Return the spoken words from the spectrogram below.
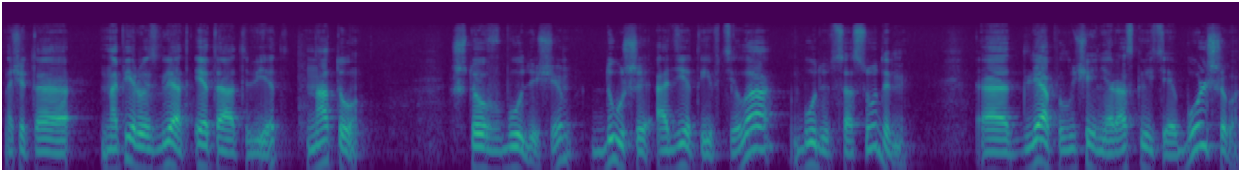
Значит, э, на первый взгляд это ответ на то, что в будущем души, одетые в тела, будут сосудами э, для получения раскрытия большего,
